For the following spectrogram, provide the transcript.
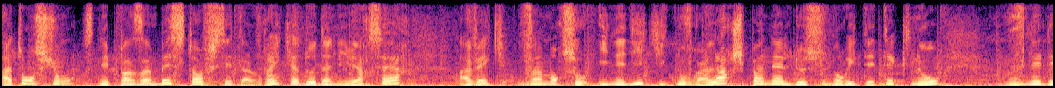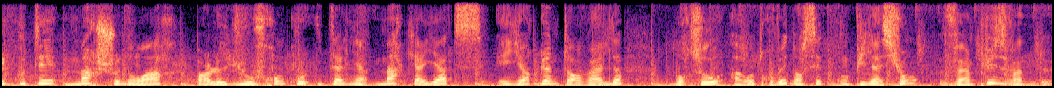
Attention, ce n'est pas un best-of, c'est un vrai cadeau d'anniversaire avec 20 morceaux inédits qui couvrent un large panel de sonorités techno. Vous venez d'écouter Marche Noire par le duo franco-italien Marc Ayatz et Jürgen Torvald, morceau à retrouver dans cette compilation 20 plus 22.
